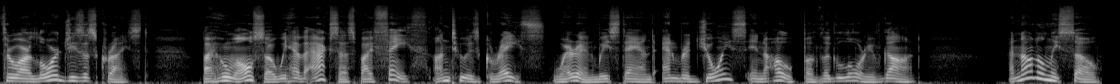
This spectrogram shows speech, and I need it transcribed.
through our Lord Jesus Christ, by whom also we have access by faith unto his grace, wherein we stand and rejoice in hope of the glory of God. And not only so,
